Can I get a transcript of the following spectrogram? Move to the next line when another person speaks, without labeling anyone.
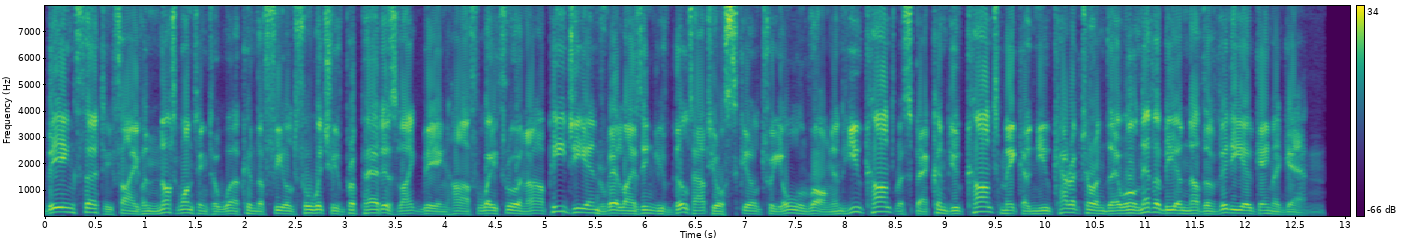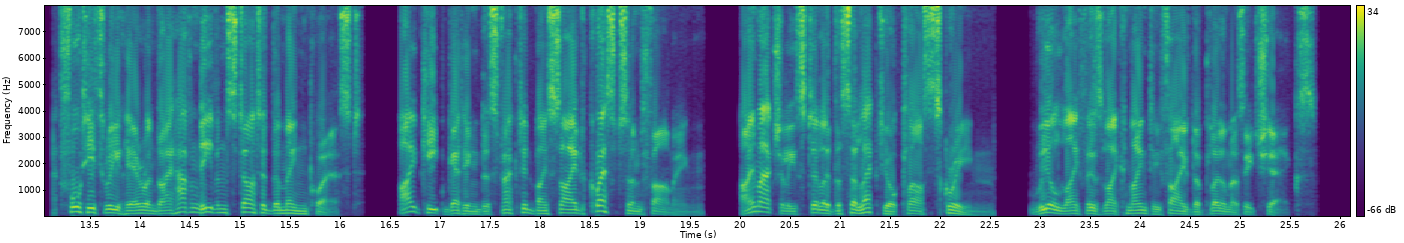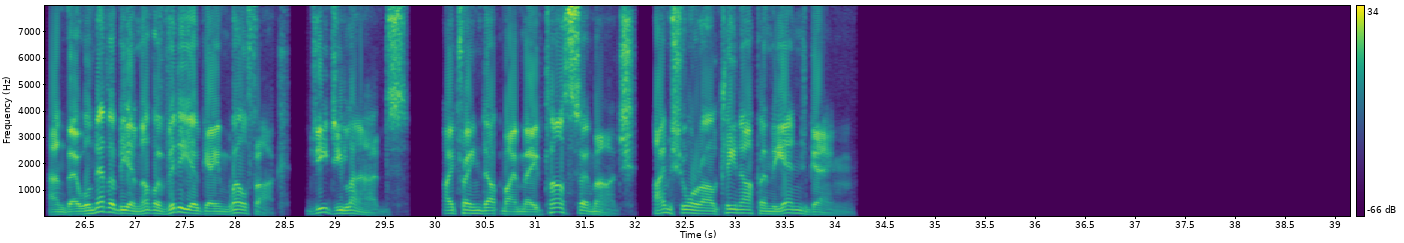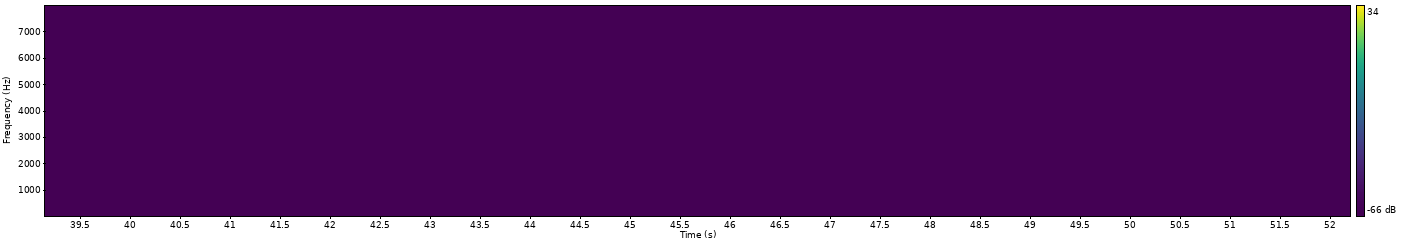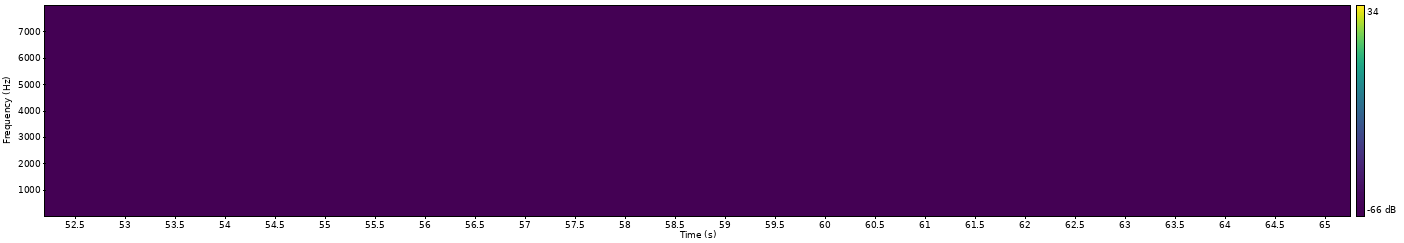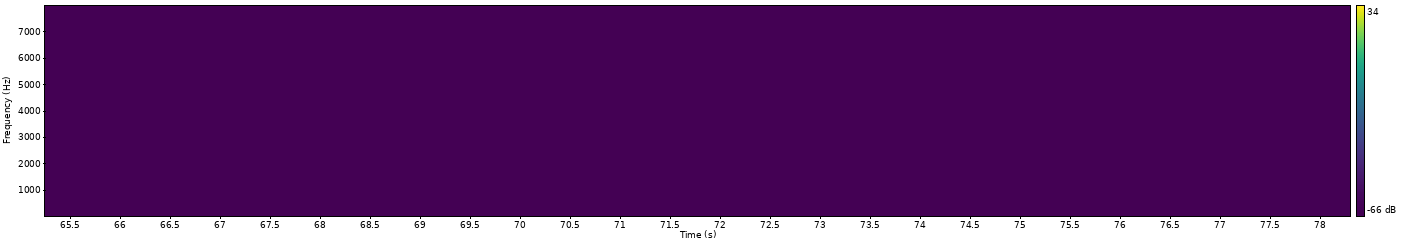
Being 35 and not wanting to work in the field for which you've prepared is like being halfway through an RPG and realizing you've built out your skill tree all wrong and you can't respec and you can't make a new character and there will never be another video game again. 43 here and I haven't even started the main quest. I keep getting distracted by side quests and farming. I'm actually still at the select your class screen. Real life is like 95 diplomacy checks. And there will never be another video game well fuck. GG lads. I trained up my maid class so much, I'm sure I'll clean up in the end game.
